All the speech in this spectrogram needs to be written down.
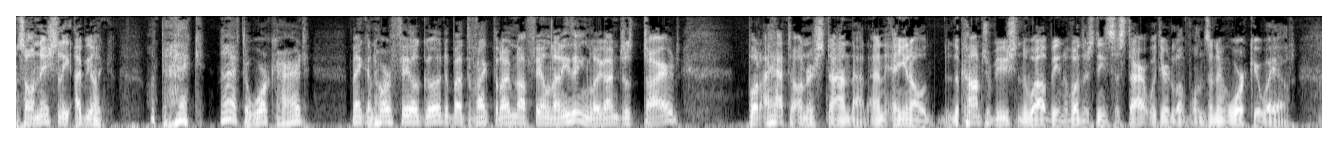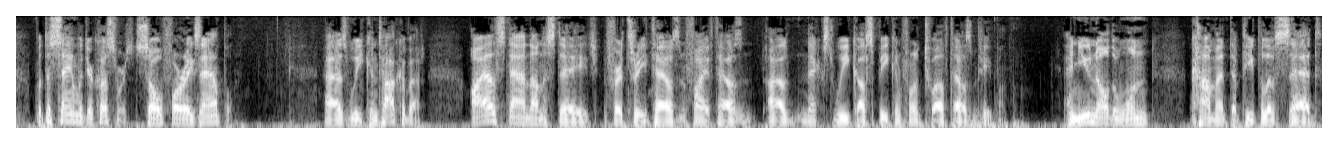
So initially, I'd be like, "What the heck? Now I have to work hard, making her feel good about the fact that I'm not feeling anything. Like I'm just tired." But I had to understand that, and, and you know, the contribution, the well-being of others needs to start with your loved ones and then work your way out. But the same with your customers. So, for example, as we can talk about, I'll stand on a stage for 3,000, 5,000. I'll next week I'll speak in front of 12,000 people. And you know the one comment that people have said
